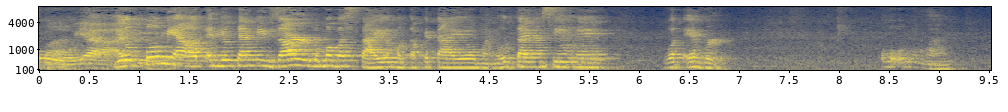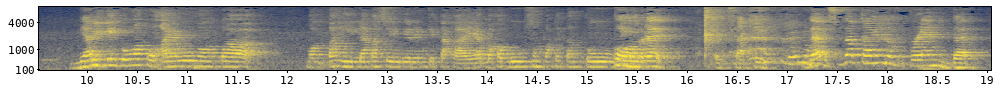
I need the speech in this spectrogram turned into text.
Oh, yeah. I You'll pull agree. me out and you'll tell me, Zar, lumabas tayo, magkape tayo, manood tayo ng sine, whatever. Oo naman. Yan. Feeling ko nga kung ayaw mo magpa, magpahila kasi hindi rin kita kaya, baka buhusan pa kitang tubig. Correct. Exactly. That's the kind of friend that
